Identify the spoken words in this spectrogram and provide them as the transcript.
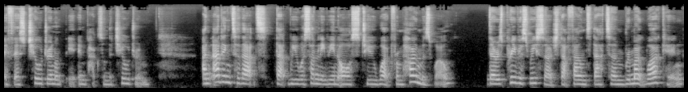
If there's children, it impacts on the children. And adding to that, that we were suddenly being asked to work from home as well. There is previous research that found that um, remote working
